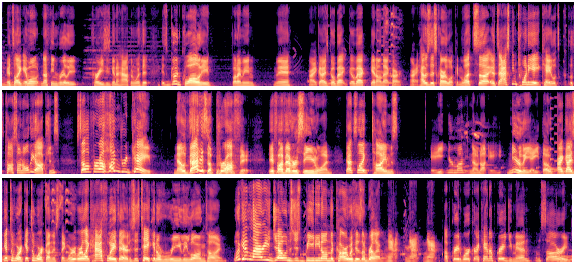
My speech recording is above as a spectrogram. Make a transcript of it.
It's like, it won't, nothing really crazy is gonna happen with it. It's good quality, but I mean, meh. All right, guys, go back, go back, get on that car. All right, how's this car looking? Let's, uh, it's asking 28k. Let's, let's toss on all the options. Sell it for 100k. Now that is a profit, if I've ever seen one. That's like times eight your money? No, not eight. Nearly eight, though. All right, guys, get to work. Get to work on this thing. We're, we're like halfway there. This is taking a really long time. Look at Larry Jones just beating on the car with his umbrella. Upgrade worker? I can't upgrade you, man. I'm sorry.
